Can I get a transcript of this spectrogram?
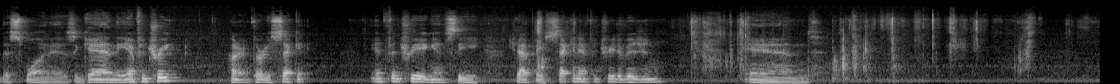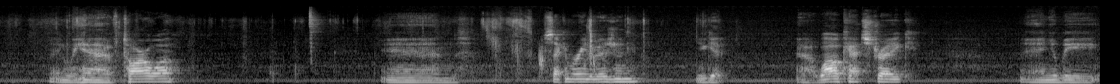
This one is again the infantry, 132nd Infantry against the Japanese 2nd Infantry Division. And then we have Tarawa and 2nd Marine Division. You get Wildcat Strike and you'll be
